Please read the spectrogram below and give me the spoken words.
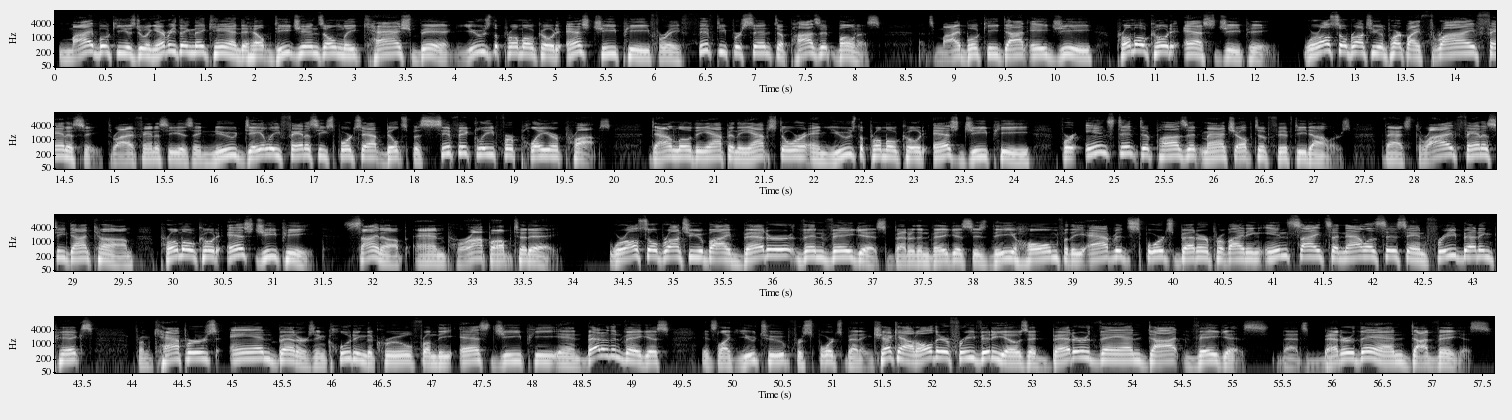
MyBookie is doing everything they can to help Degens only cash big. Use the promo code SGP for a 50% deposit bonus. That's mybookie.ag, promo code SGP. We're also brought to you in part by Thrive Fantasy. Thrive Fantasy is a new daily fantasy sports app built specifically for player props. Download the app in the App Store and use the promo code SGP for instant deposit match up to $50. That's thrivefantasy.com, promo code SGP. Sign up and prop up today. We're also brought to you by Better Than Vegas. Better Than Vegas is the home for the avid sports bettor, providing insights, analysis, and free betting picks from cappers and bettors, including the crew from the SGPN. Better than Vegas, it's like YouTube for sports betting. Check out all their free videos at betterthan.vegas. That's betterthan.vegas.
